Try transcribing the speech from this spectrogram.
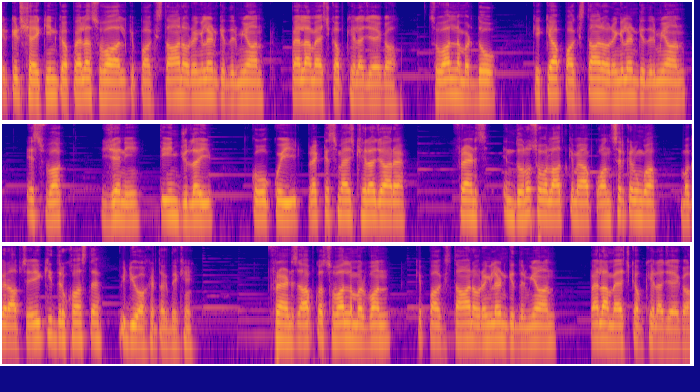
क्रिकेट शायकीन का पहला सवाल कि पाकिस्तान और इंग्लैंड के दरमियान पहला मैच कब खेला जाएगा? सवाल नंबर दो, कि क्या पाकिस्तान और इंग्लैंड के दरमियान इस वक्त, यानी तीन जुलाई, को कोई प्रैक्टिस मैच खेला जा रहा है? फ्रेंड्स इन दोनों सवाल के मैं आपको आंसर करूँगा, मगर आपसे एक ही दरख्वास्त है वीडियो आखिर तक देखें। फ्रेंड्स आपका सवाल नंबर वन कि पाकिस्तान और इंग्लैंड के दरमियान पहला मैच कब खेला जाएगा?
